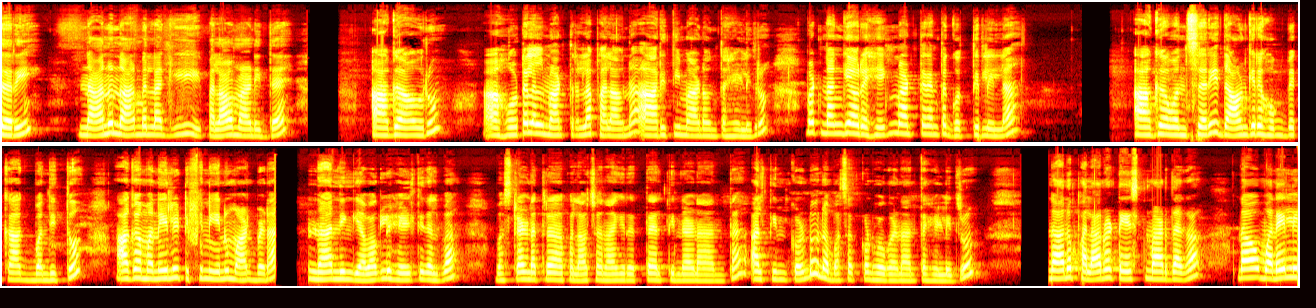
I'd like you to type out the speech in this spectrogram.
ಸರಿ ನಾನು ನಾರ್ಮಲಾಗಿ ಪಲಾವ್ ಮಾಡಿದ್ದೆ. ಆಗ ಅವರು, ಆ ಹೋಟೆಲಲ್ಲಿ ಮಾಡ್ತಾರಲ್ಲ ಪಲಾವ್ನ, ಆ ರೀತಿ ಮಾಡು ಅಂತ ಹೇಳಿದರು. ಬಟ್ ನನಗೆ ಅವರು ಹೇಗೆ ಮಾಡ್ತಾರೆ ಅಂತ ಗೊತ್ತಿರಲಿಲ್ಲ. ಆಗ ಒಂದು ಸರಿ ದಾವಣಗೆರೆ ಹೋಗಬೇಕಾಗಿ ಬಂದಿತ್ತು. ಆಗ ಮನೆಯಲ್ಲಿ ಟಿಫಿನ್ ಏನು ಮಾಡಬೇಡ. ನಾನು ನಿಂಗೆ ಯಾವಾಗಲೂ ಹೇಳ್ತೀನಲ್ವಾ, ಬಸ್ ಸ್ಟ್ಯಾಂಡ್ ಹತ್ರ ಪಲಾವ್ ಚೆನ್ನಾಗಿರುತ್ತೆ, ಅಲ್ಲಿ ತಿನ್ನೋಣ ಅಂತ. ಅಲ್ಲಿ ತಿಂದ್ಕೊಂಡು ನಾವು ಬಸ್ ಹತ್ಕೊಂಡು ಹೋಗೋಣ ಅಂತ ಹೇಳಿದರು. ನಾನು ಪಲಾವ್ನ ಟೇಸ್ಟ್ ಮಾಡಿದಾಗ ನಾವು ಮನೇಲಿ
